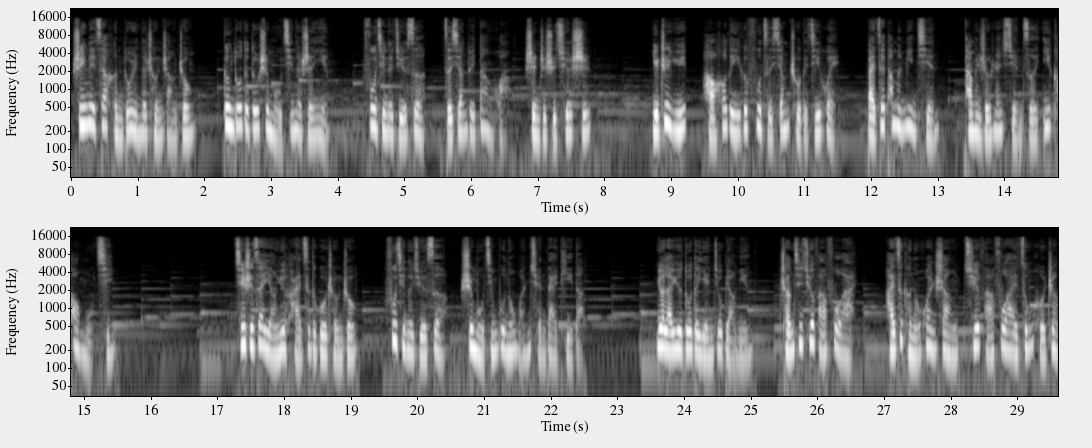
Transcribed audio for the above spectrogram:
是因为在很多人的成长中，更多的都是母亲的身影，父亲的角色则相对淡化，甚至是缺失，以至于好好的一个父子相处的机会摆在他们面前，他们仍然选择依靠母亲。其实，在养育孩子的过程中，父亲的角色是母亲不能完全代替的。越来越多的研究表明，长期缺乏父爱，孩子可能患上缺乏父爱综合症，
